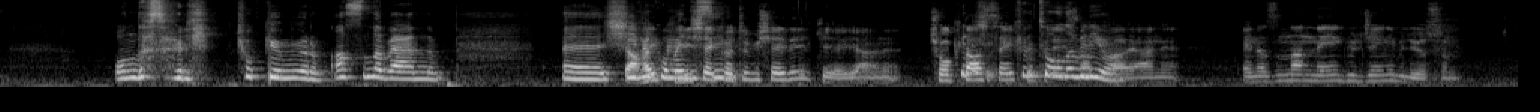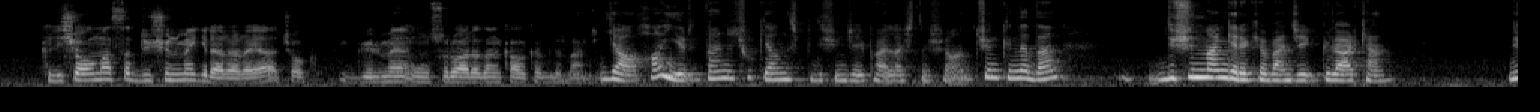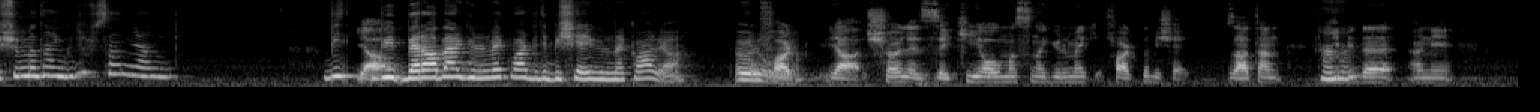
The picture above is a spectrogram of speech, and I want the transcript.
Onu da söyleyeyim. Çok gömüyorum. Aslında beğendim. Ee, Ya şive hayır klişe komedisi kötü bir şey değil ki yani. Çok Klişe daha safe kötü olabiliyor. hatta yani. En azından neye güleceğini biliyorsun. Klişe olmazsa düşünme girer araya. Çok gülme unsuru aradan kalkabilir bence. Ya hayır, bence çok yanlış bir düşünceyi paylaştın şu an. Çünkü neden? Düşünmen gerekiyor bence gülerken. Düşünmeden gülürsen yani bir, Ya bir beraber gülmek var bir de bir şeye gülmek var ya. o Öyle fark oluyor. ya şöyle zeki olmasına gülmek farklı bir şey. Zaten gibi de hani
